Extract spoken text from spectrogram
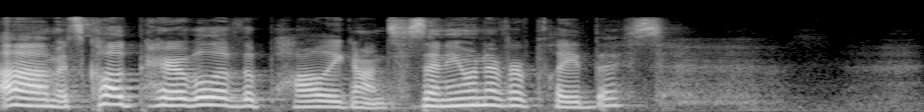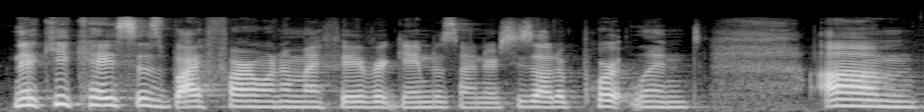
Um, it's called Parable of the Polygons. Has anyone ever played this? Nicky Case is by far one of my favorite game designers. He's out of Portland. Um,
